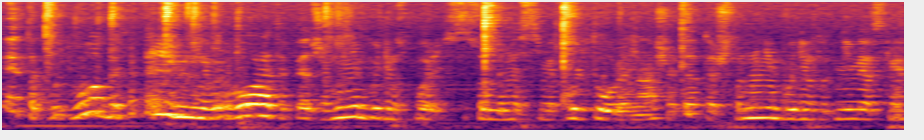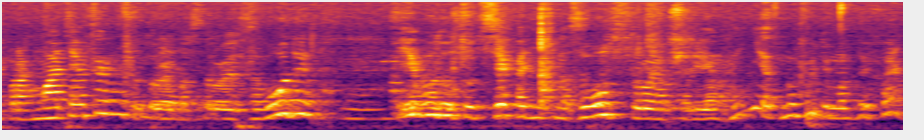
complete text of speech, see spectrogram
это путь в отдых, это ленивый город, опять же, мы не будем спорить с особенностями культуры нашей, да, то, что мы не будем тут немецкими прагматиками, которые построят заводы, и будут тут все ходить на завод, строим шеренги. Нет, мы будем отдыхать.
